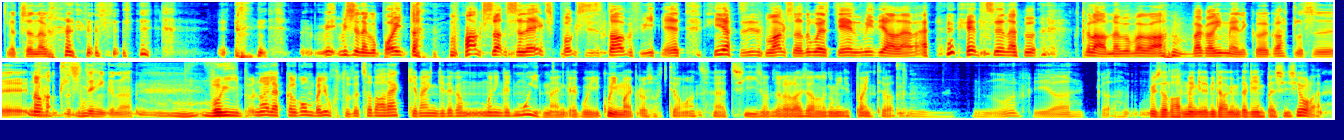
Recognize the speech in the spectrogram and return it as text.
et see on nagu mis see nagu point on, maksad selle Xbox'i stub'i ja siis maksad uuesti Nvidiale või? et see nagu kõlab nagu väga-väga imeliku ja kahtlase no,, kahtlase tehinguna. võib naljakal kombel juhtuda, et sa tahad äkki mängida ka mõningaid muid mänge kui, kui Microsofti omad, et siis on sellel asjal nagu mingit pointi vaata. noh, jah, ka. kui sa tahad mängida midagi, mida Gamepassis ei ole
